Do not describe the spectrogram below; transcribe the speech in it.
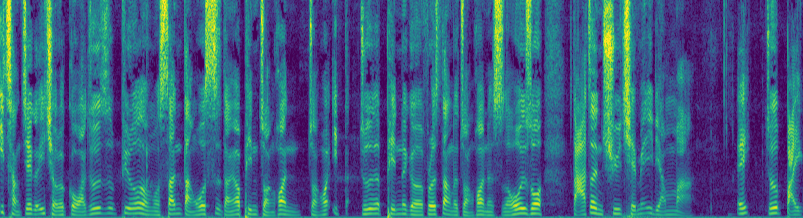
一场接个一球就够啊，就是譬如说什么三档或四档要拼转换转换一档，就是拼那个 first down 的转换的时候，或者说打阵区前面一两码，哎，就是摆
